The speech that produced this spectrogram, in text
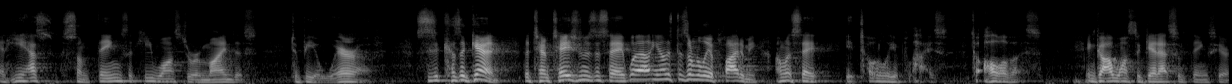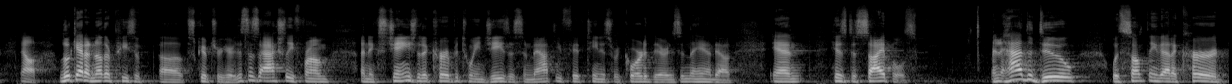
And he has some things that he wants to remind us to be aware of. Because again, the temptation is to say, well, you know, this doesn't really apply to me. I'm going to say it totally applies to all of us. And God wants to get at some things here. Now, look at another piece of uh, scripture here. This is actually from an exchange that occurred between Jesus and Matthew 15. It's recorded there, it's in the handout, and his disciples. And it had to do with something that occurred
